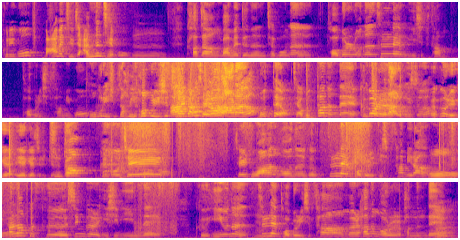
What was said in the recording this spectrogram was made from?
그리고 마음에 들지 않는 채보. 음, 가장 마음에 드는 채보는 더블로는 슬램 23. 더블 23이고. 더블 23이요? 더블 24. 아, 그러니까 그 제가 알아요? 못 해요. 제가 못 하는데 그 그거를 알고 있어요? 네, 그걸 얘기 얘기해 드릴게요. 진짜? 그러니까 그리고 제일 제일 좋아하는 거는 그 슬램 더블 23이랑 어. 팔랑크스 싱글 22인데 그 이유는 슬램 더블 23을 하는 거를 봤는데 응.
